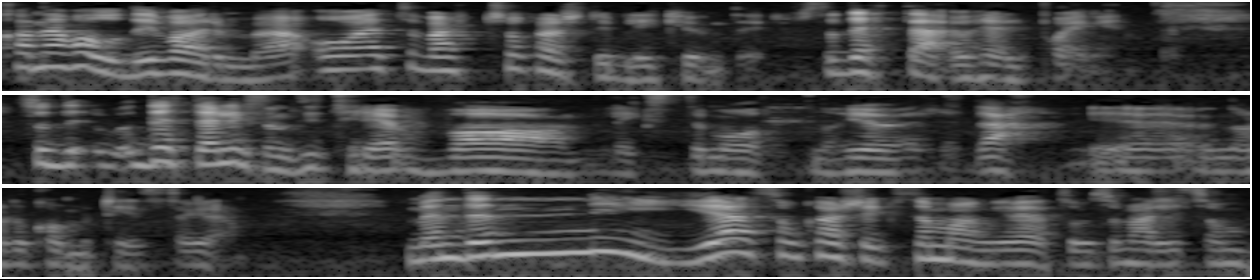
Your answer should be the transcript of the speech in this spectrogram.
kan jeg holde de varme. Og etter hvert så kanskje de blir kunder. Så dette er jo hele poenget. Så det, dette er liksom de tre vanligste måtene å gjøre det eh, når det kommer til Instagram. Men det nye, som kanskje ikke så mange vet om, som er litt sånn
